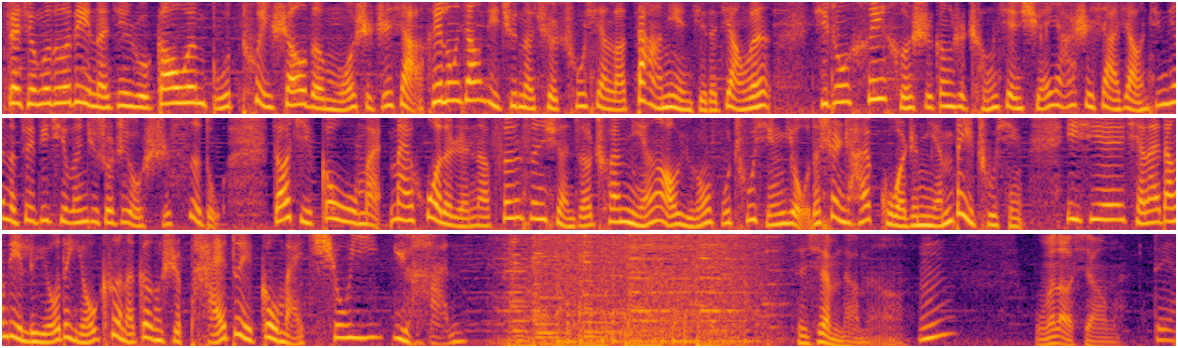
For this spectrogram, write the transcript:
在全国多地呢进入高温不退烧的模式之下，黑龙江地区呢却出现了大面积的降温，其中黑河市更是呈现悬崖式下降。今天的最低气温据说只有十四度。早起购物买卖货的人呢，纷纷选择穿棉袄、羽绒服出行，有的甚至还裹着棉被出行。一些前来当地旅游的游客呢，更是排队购买秋衣御寒。真羡慕他们啊！嗯，我们老乡嘛，对呀、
